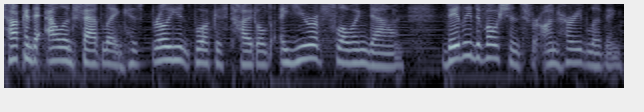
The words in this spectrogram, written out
Talking to Alan Fadling, his brilliant book is titled A Year of Slowing Down Daily Devotions for Unhurried Living.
